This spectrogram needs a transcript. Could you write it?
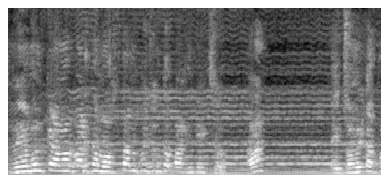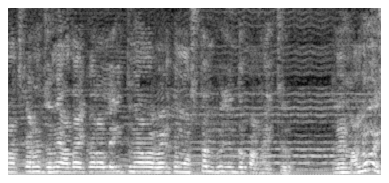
তুমি এমনকি আমার বাড়িতে মস্তান পর্যন্ত পাঠিয়ে দিয়েছ। হ্যাঁ? এই জমিটা পাঁচ কাঠা জমি আদায় করার লেগে তুমি আমার বাড়িতে মস্তান পর্যন্ত পাঠাইছো। তুমি মানুষ?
